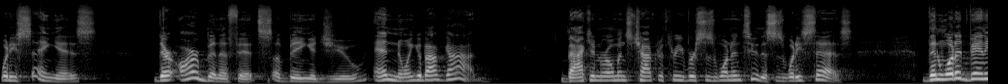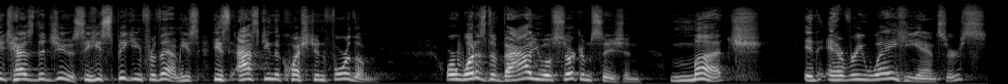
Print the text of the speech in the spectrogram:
What he's saying is, there are benefits of being a Jew and knowing about God. Back in Romans chapter 3, verses 1 and 2, this is what he says. Then what advantage has the Jew? See, he's speaking for them, he's, he's asking the question for them. Or what is the value of circumcision? Much in every way, he answers.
